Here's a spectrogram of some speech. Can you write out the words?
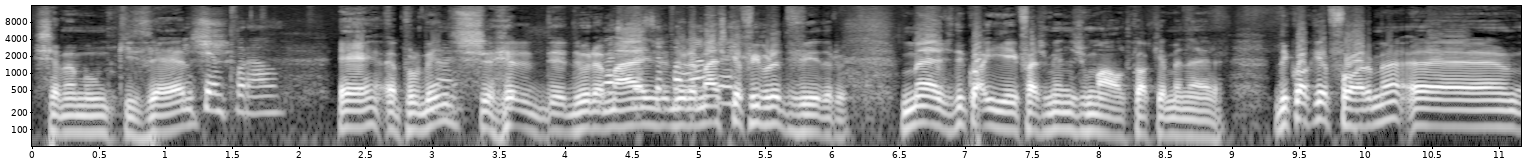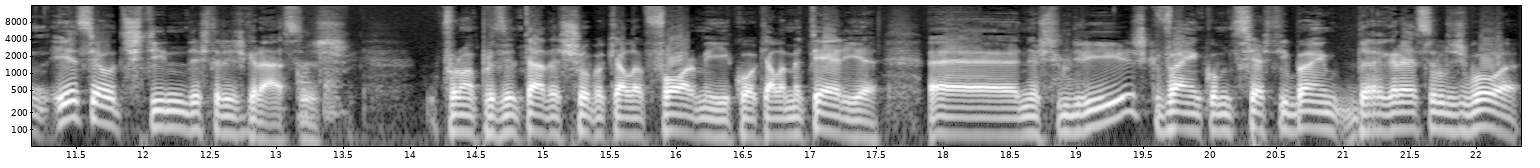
chama-me um quiseres. temporal. É, é, pelo menos dura mais, dura mais que a fibra de vidro. Mas, de, e faz menos mal, de qualquer maneira. De qualquer forma, uh, esse é o destino das Três Graças. Okay. Foram apresentadas sob aquela forma e com aquela matéria uh, nas filherias, que vêm, como disseste bem, de regresso a Lisboa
